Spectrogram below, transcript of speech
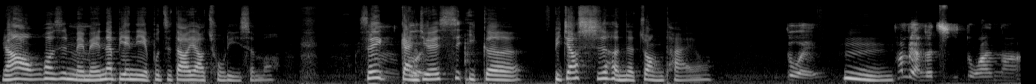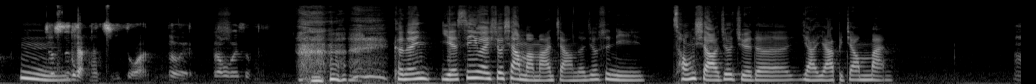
然后或是妹妹那边你也不知道要处理什么。所以感觉是一个比较失衡的状态哦。对，嗯，他们两个极端呐，嗯，就是两个极端，对，不知道为什么。可能也是因为，就像妈妈讲的，就是你从小就觉得雅雅比较慢，嗯，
